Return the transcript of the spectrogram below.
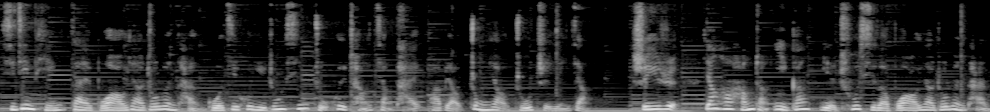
习近平在博鳌亚洲论坛国际会议中心主会场讲台发表重要主旨演讲。十一日，央行行长易纲也出席了博鳌亚洲论坛，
